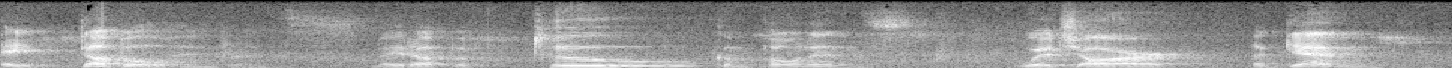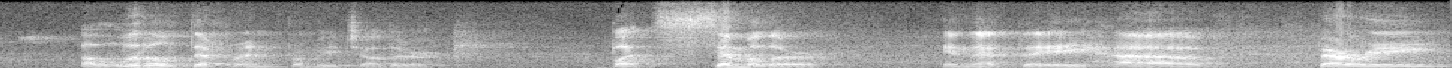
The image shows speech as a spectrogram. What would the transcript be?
a double hindrance made up of two components which are, again, a little different from each other but similar in that they have very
